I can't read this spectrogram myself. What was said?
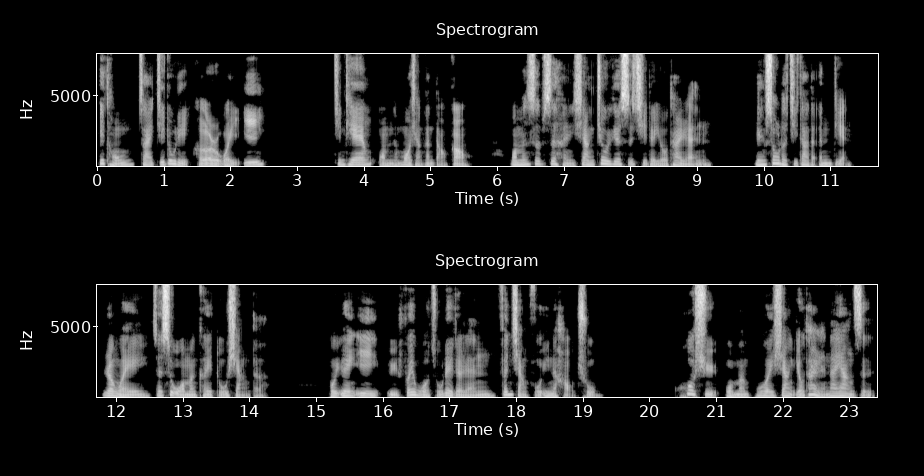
一同在基督里合而为一。今天我们的默想跟祷告。我们是不是很像旧约时期的犹太人，领受了极大的恩典，认为这是我们可以独享的，不愿意与非我族类的人分享福音的好处？或许我们不会像犹太人那样子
